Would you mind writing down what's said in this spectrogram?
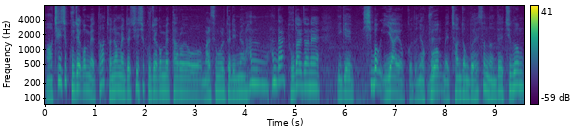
어, 79제곱미터, 전용 면적 79제곱미터로 말씀을 드리면 한, 한 달, 두 달 전에 이게 10억 이하였거든요. 9억 몇천 정도 했었는데 지금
